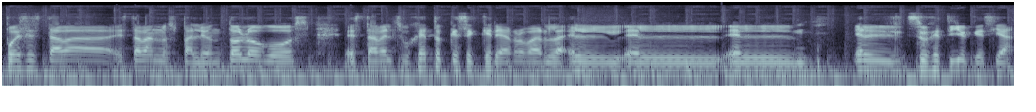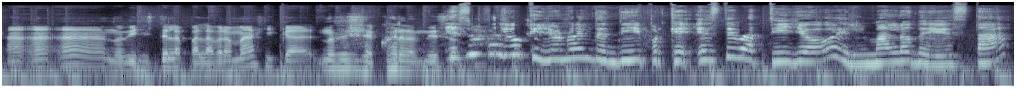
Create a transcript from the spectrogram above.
pues estaba, estaban los paleontólogos, estaba el sujeto que se quería robar la- el, el, el, el sujetillo que decía, ah, ah, ah, no dijiste la palabra mágica, no sé si se acuerdan de eso. Eso es algo que yo no entendí, porque este batillo, el malo de esta,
